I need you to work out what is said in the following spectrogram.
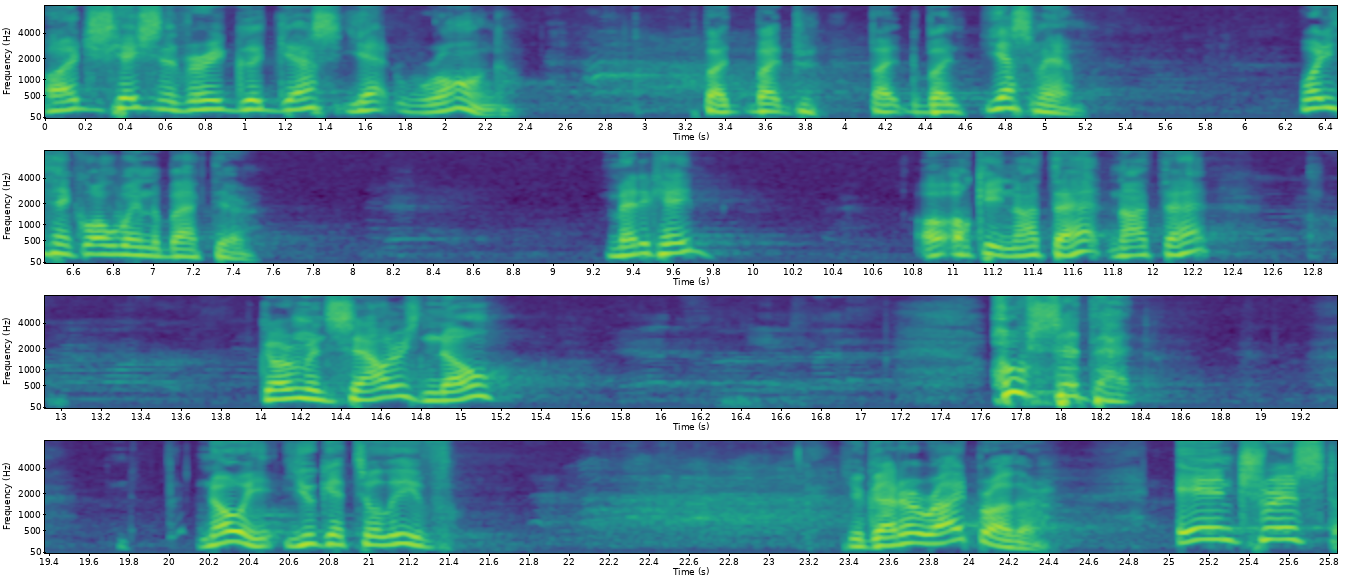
Oh, education is a very good guess, yet wrong. But, but, but, but, yes, ma'am. What do you think all the way in the back there? Medicaid? Oh, okay, not that, not that. Government salaries? No. Who said that? No, you get to leave. You got it right, brother. Interest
